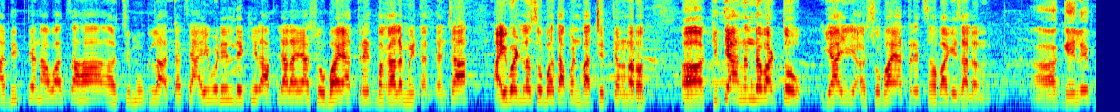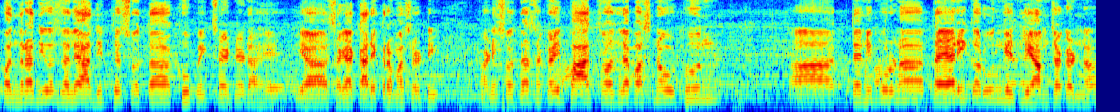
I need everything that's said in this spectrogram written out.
आदित्य नावाचा हा चिमुकला त्याचे आई वडील देखील आपल्याला या शोभायात्रेत बघायला मिळतात. त्यांच्या आई वडिलांसोबत आपण बातचीत करणार आहोत. किती आनंद वाटतो या शोभायात्रेत सहभागी झाल्यानंतर? गेले पंधरा दिवस झाले. आदित्य स्वतः खूप एक्सायटेड आहे या सगळ्या कार्यक्रमासाठी. आणि स्वतः सकाळी पाच वाजल्यापासून उठून त्यांनी पूर्ण तयारी करून घेतली आमच्याकडनं.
